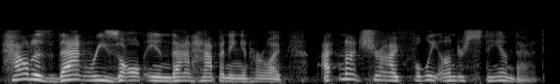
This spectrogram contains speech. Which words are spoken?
how does that result in that happening in her life? I'm not sure I fully understand that.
